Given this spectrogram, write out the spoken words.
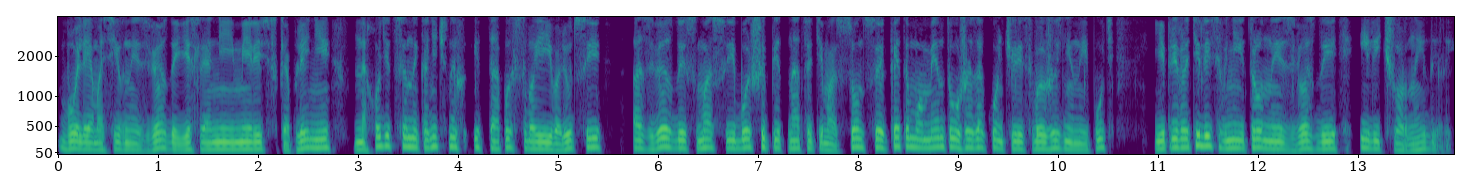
Более массивные звезды, если они имелись в скоплении, находятся на конечных этапах своей эволюции, а звезды с массой больше 15 масс Солнца к этому моменту уже закончили свой жизненный путь и превратились в нейтронные звезды или черные дыры.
